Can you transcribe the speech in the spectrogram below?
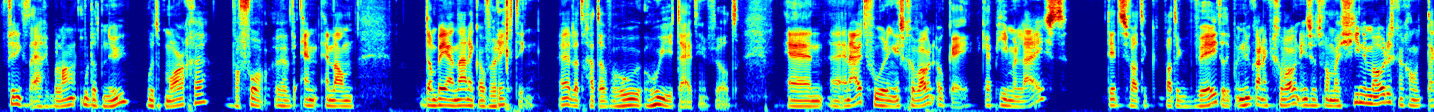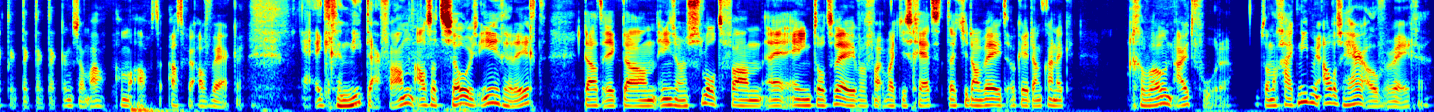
Vind ik het eigenlijk belangrijk? Moet dat nu? Moet het morgen? Waarvoor? En, en dan, dan ben je aan het over richting. Dat gaat over hoe, hoe je je tijd invult. En, eh, en uitvoering is gewoon, oké, ik heb hier mijn lijst dit is wat ik, wat ik weet. Dat ik, nu kan ik gewoon in soort van machinemodus, kan gewoon tak, tak, tak, tak, tak, kan ik ze allemaal, allemaal achter, achter elkaar afwerken. Ja, ik geniet daarvan als dat zo is ingericht, dat ik dan in zo'n slot van eh, 1 tot 2, wat, wat je schetst, dat je dan weet, oké, dan kan ik gewoon uitvoeren. Dan ga ik niet meer alles heroverwegen.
